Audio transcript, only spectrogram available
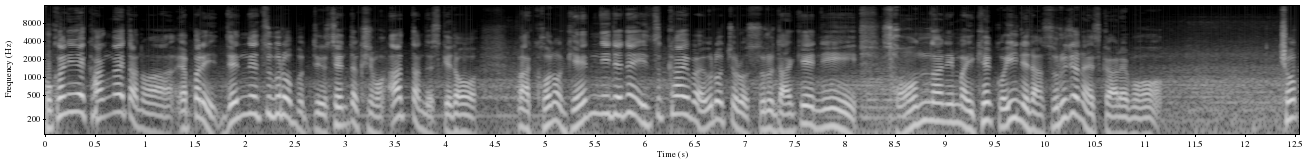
他にね考えたのはやっぱり電熱グローブっていう選択肢もあったんですけど、まあ、この原理でね伊豆界隈うろちょろするだけにそんなにまあ結構いい値段するじゃないですかあれも。ちょっ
